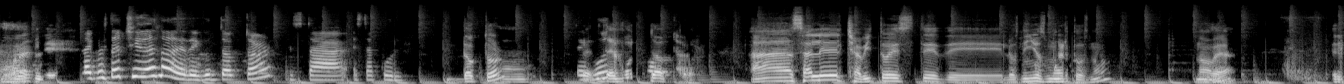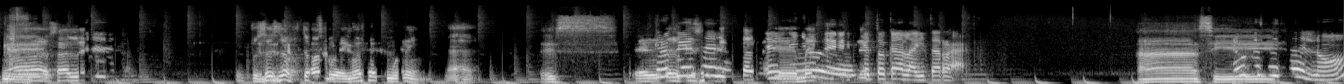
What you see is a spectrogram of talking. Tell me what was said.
Órale. La que está chida es la de The Good Doctor. Está, está cool. Doctor. Ah, The Good, The Good Doctor. Doctor. Ah, sale el chavito este de los niños muertos, ¿no? No, ¿verdad? El que No, sale. Pues El es doctor, güey, no se mueren. Ajá. es. El- Creo el que es el, niño de, que toca la guitarra. Ah, sí. Creo que es él, ¿no?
